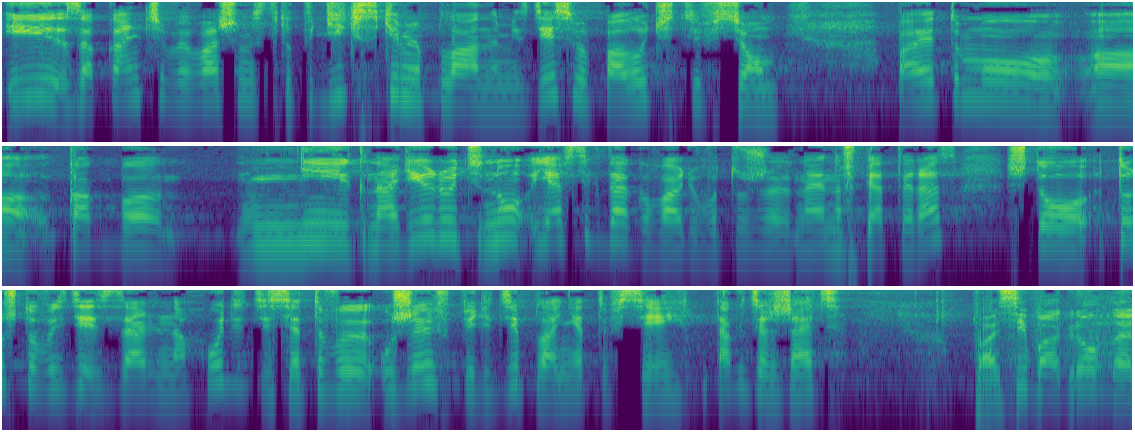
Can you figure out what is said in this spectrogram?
и заканчивая вашими стратегическими планами. Здесь вы получите все. Поэтому а, как бы не игнорируйте. Но я всегда говорю, вот уже, наверное, в пятый раз, что то, что вы здесь в зале находитесь, это вы уже впереди планеты всей. Так держать. Спасибо огромное.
